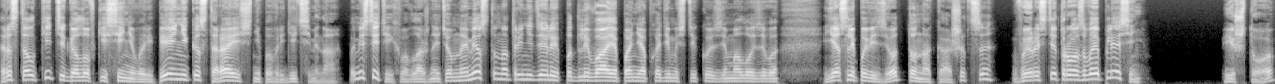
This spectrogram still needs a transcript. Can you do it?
Растолките головки синего репейника, стараясь не повредить семена. Поместите их во влажное темное место на три недели, подливая по необходимости козье молозиво. Если повезет, то на кашице вырастет розовая плесень. И что?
